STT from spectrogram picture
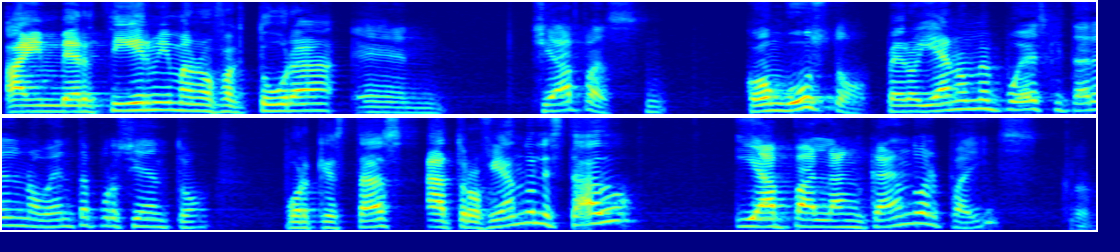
a invertir mi manufactura en Chiapas. Con gusto, pero ya no me puedes quitar el 90% porque estás atrofiando el Estado y apalancando al país. Claro.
